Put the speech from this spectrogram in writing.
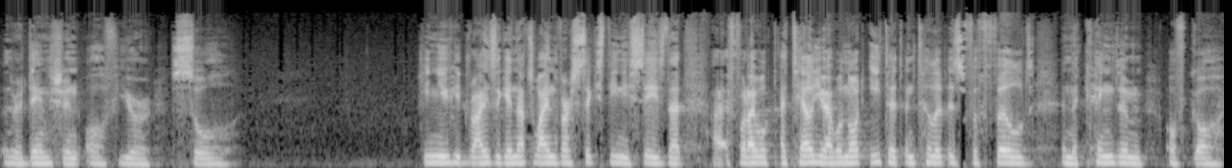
the redemption of your soul. He knew he'd rise again. That's why in verse 16 he says that, For I, will, I tell you, I will not eat it until it is fulfilled in the kingdom of God.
